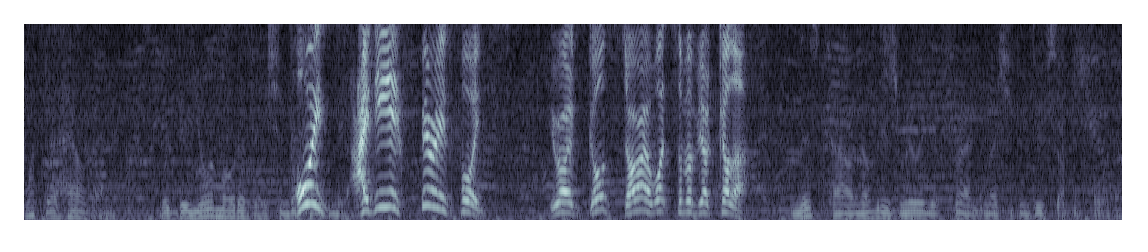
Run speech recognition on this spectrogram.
What the hell then would be your motivation? to Points! I need experience points! You're a gold star, I want some of your color. In this town, nobody's really your friend unless you can do something for them.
